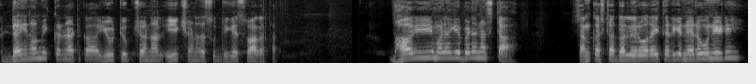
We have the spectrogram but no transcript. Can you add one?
ಡೈನಾಮಿಕ್ ಕರ್ನಾಟಕ ಯೂಟ್ಯೂಬ್ ಚಾನಲ್ ಈ ಕ್ಷಣದ ಸುದ್ದಿಗೆ ಸ್ವಾಗತ. ಭಾರೀ ಮಳೆಗೆ ಬೆಳೆ ನಷ್ಟ. ಸಂಕಷ್ಟದಲ್ಲಿರುವ ರೈತರಿಗೆ ನೆರವು ನೀಡಿ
